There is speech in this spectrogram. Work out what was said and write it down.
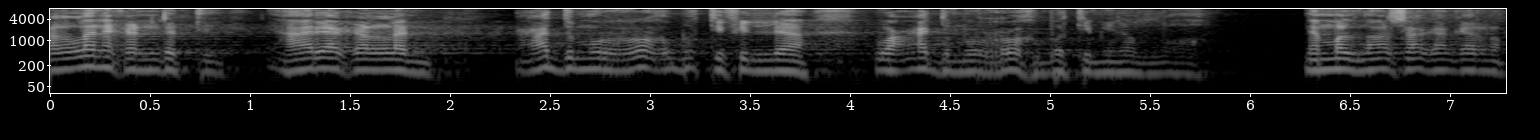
കള്ളനെ കണ്ടെത്തി. ആരാ കള്ളൻ? ആദ്മുർ റഗ്ബത്തി ഫില്ലാ വഅദ്മുർ റഗ്ബത്തി മിനല്ലാഹ് നമ്മൾ നാശാകാൻ കാരണം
